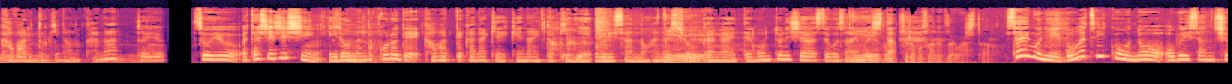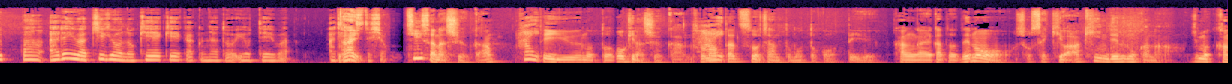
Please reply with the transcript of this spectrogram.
変わる時なのかなという、そういう私自身いろんなところで変わっていかなきゃいけない時に、小栗さんのお話を伺えて本当に幸せでございましたええこ。ちらこそありがとうございました。最後に5月以降の小栗さんの出版、あるいは企業の経営計画など予定はありますでしょう？小さな習慣はい。っていうのと大きな習慣、その二つをちゃんと持っとこうっていう考え方での書籍は秋に出るのかな今考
